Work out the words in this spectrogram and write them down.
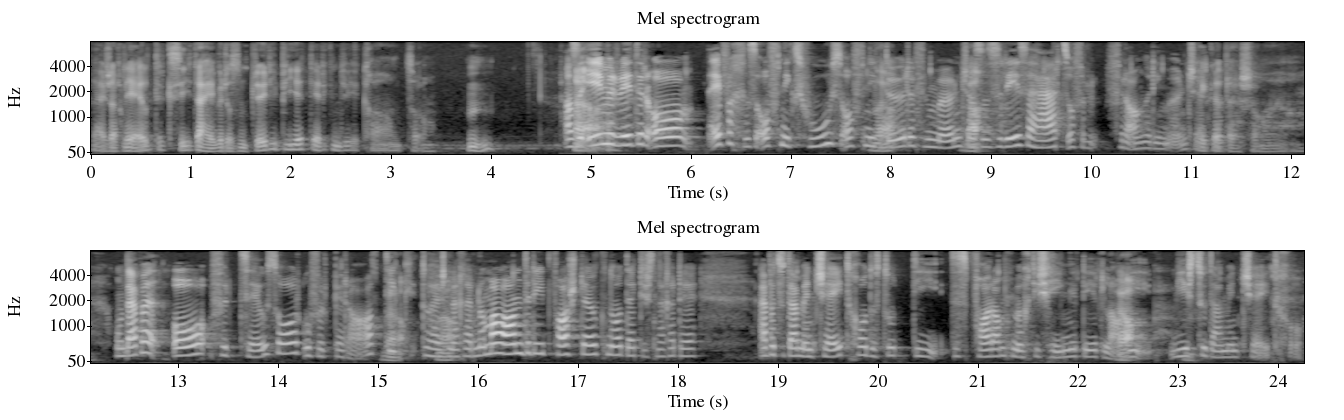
Der war ein bisschen älter, gewesen. den haben wir aus dem Dürrebiet irgendwie gehabt und so. Mhm. Also ja. immer wieder auch einfach ein offenes Haus, offene ja. Türen für Menschen, also ein Riesenherz auch für, für andere Menschen. Ich glaube schon, ja. Und eben auch für die Seelsorge und für die Beratung. Ja, du hast ja. nachher nochmal andere Pfarrstellen genommen, dort ist es nachher der, eben zu dem Entscheid gekommen, dass du die, das Pfarramt möchtest hinter dir lassen. Ja. Wie ist es zu diesem Entscheid gekommen?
